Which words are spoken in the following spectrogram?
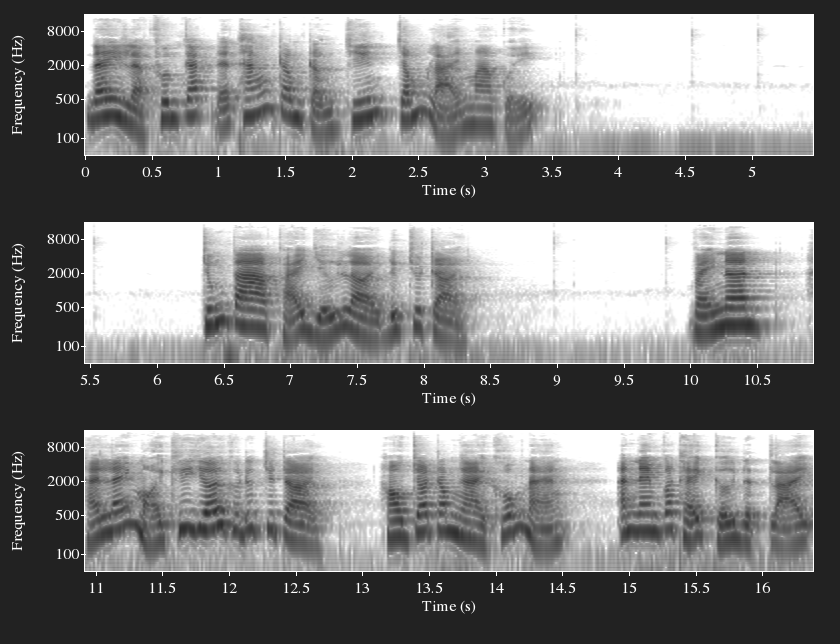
Đây là phương cách để thắng trong trận chiến chống lại ma quỷ. Chúng ta phải giữ lời Đức Chúa Trời. Vậy nên, hãy lấy mọi khí giới của Đức Chúa Trời, hầu cho trong ngày khốn nạn, anh em có thể cự địch lại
